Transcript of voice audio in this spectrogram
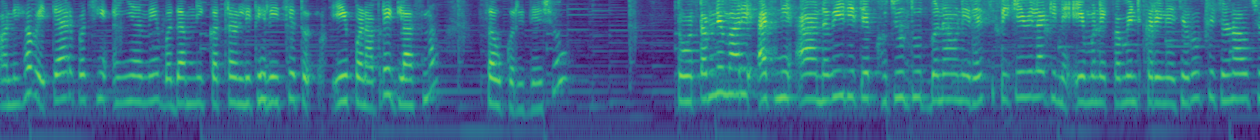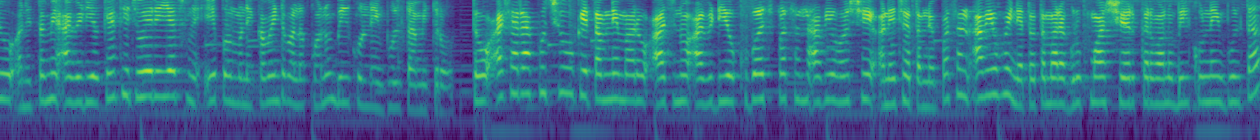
અને હવે ત્યાર પછી અહીંયા મેં બદામની કતરણ લીધેલી છે, તો એ પણ આપણે ગ્લાસમાં સર્વ કરી દઈશું. તો તમને મારી આજની આ નવી રીતે ખજૂર દૂધ બનાવવાની રેસીપી કેવી લાગી ને એ મને કમેન્ટ કરીને જરૂરથી જણાવજો અને તમે આ વીડિયો ક્યાંથી જોઈ રહ્યા છો ને એ પણ મને કમેન્ટમાં લખવાનું બિલકુલ નહીં ભૂલતા મિત્રો. તો આશા રાખું છું કે તમને મારો આજનો આ વીડિયો ખૂબ જ પસંદ આવ્યો હશે અને જો તમને પસંદ આવ્યો હોય ને તો તમારા ગ્રુપમાં શેર કરવાનું બિલકુલ નહીં ભૂલતા.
